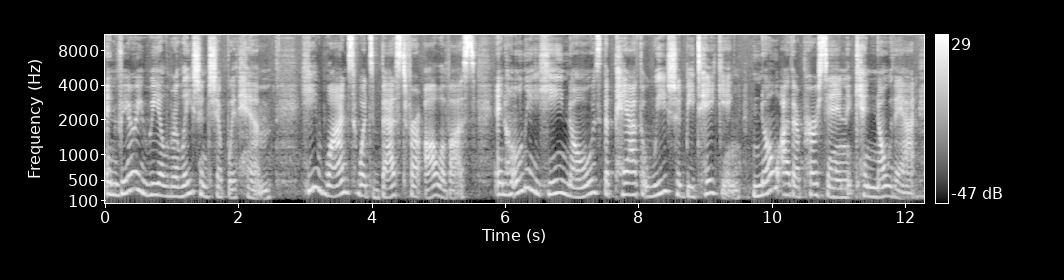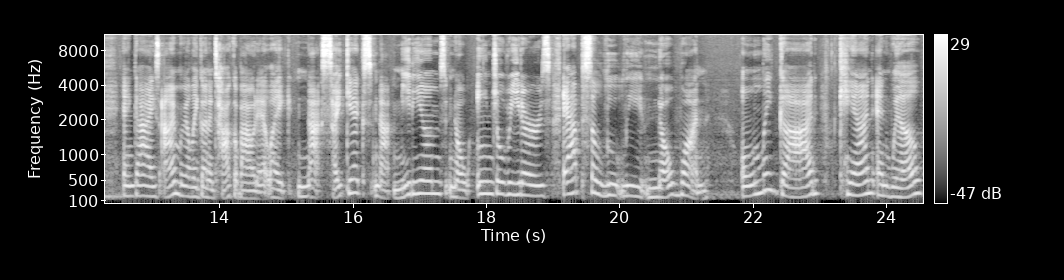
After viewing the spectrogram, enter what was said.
and very real relationship with Him. He wants what's best for all of us, and only He knows the path we should be taking. No other person can know that. And guys, I'm really going to talk about it like not psychics, not mediums, no angel readers, absolutely no one. Only God can and will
